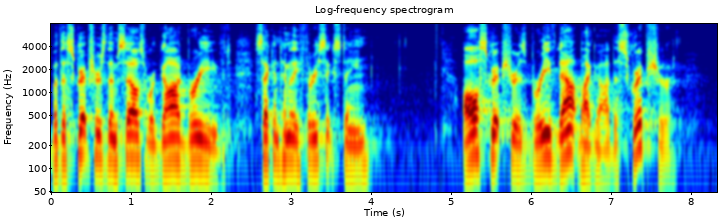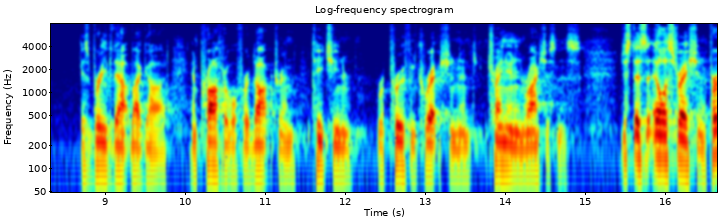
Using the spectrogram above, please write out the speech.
but the scriptures themselves were God breathed. 2 Timothy 3:16. All scripture is breathed out by God. The scripture is breathed out by God and profitable for doctrine, teaching, reproof, and correction, and training in righteousness. Just as an illustration, 1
